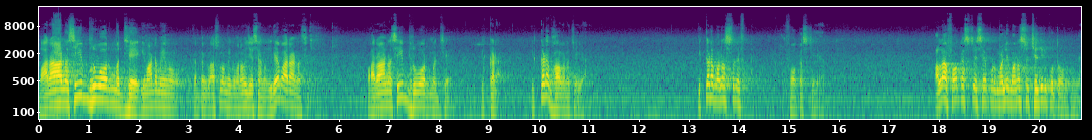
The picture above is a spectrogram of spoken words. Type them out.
వారాణసి భ్రువోర్మధ్యే. ఈ మాట నేను క్రితం క్లాసులో మీకు మనవి చేశాను. ఇదే వారాణసి. వారాణసి భ్రువోర్మధ్యే. ఇక్కడ ఇక్కడ భావన చేయాలి. ఇక్కడ మనస్సుని ఫోకస్ చేయాలి. అలా ఫోకస్ చేసేప్పుడు మళ్ళీ మనస్సు చెదిరిపోతూ ఉంటుంది.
